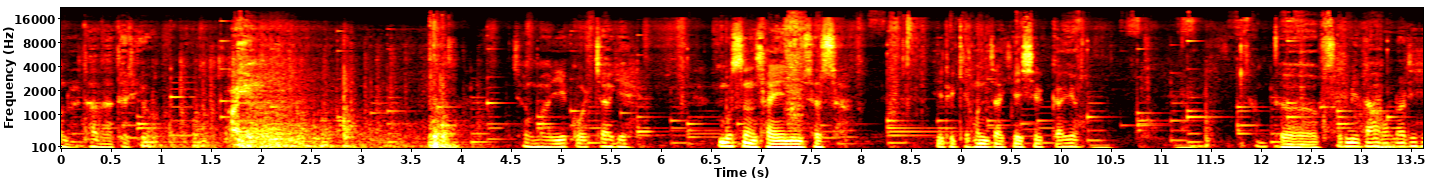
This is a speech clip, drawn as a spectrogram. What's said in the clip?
문을 닫아드리고. 아유 정말 이 골짜기에 무슨 사연이 있어서 이렇게 혼자 계실까요? 참 덥습니다 오늘이.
